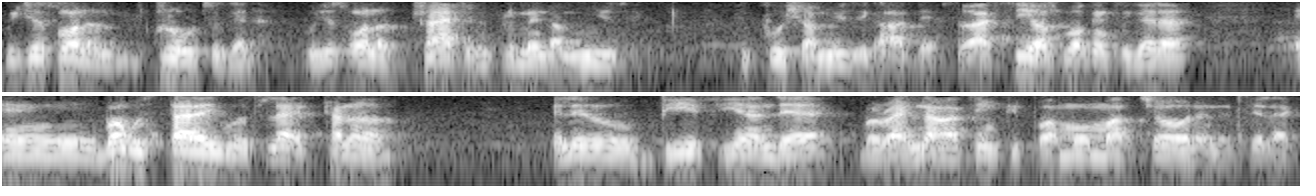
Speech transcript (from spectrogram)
we just want to grow together. We just want to try to implement our music, to push our music out there. So I see us working together and what we started was like kind of a little beef here and there, but right now I think people are more mature and they feel like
